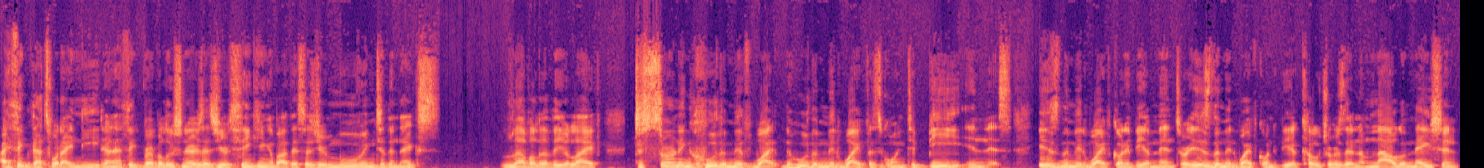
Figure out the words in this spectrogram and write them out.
I think that's what I need, and I think revolutionaries, as you're thinking about this, as you're moving to the next level of your life, discerning who the midwife, who the midwife is going to be in this. Is the midwife going to be a mentor? Is the midwife going to be a coach, or is it an amalgamation?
